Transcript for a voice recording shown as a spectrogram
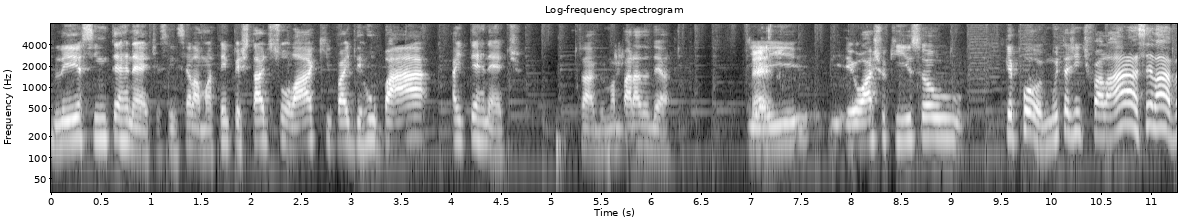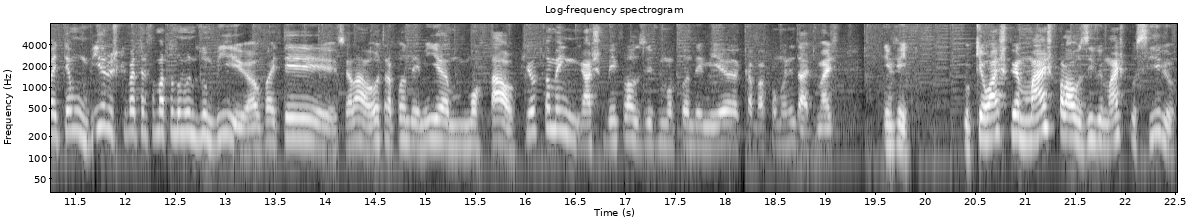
ler assim, internet, assim, sei lá, uma tempestade solar que vai derrubar a internet, sabe? Uma parada dessa. E É. aí, eu acho que isso é o Porque, pô, muita gente fala, ah, sei lá, vai ter um vírus que vai transformar todo mundo em zumbi, ou vai ter, sei lá, outra pandemia mortal, que eu também acho bem plausível uma pandemia acabar com a humanidade, mas, enfim, o que eu acho que é mais plausível e mais possível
